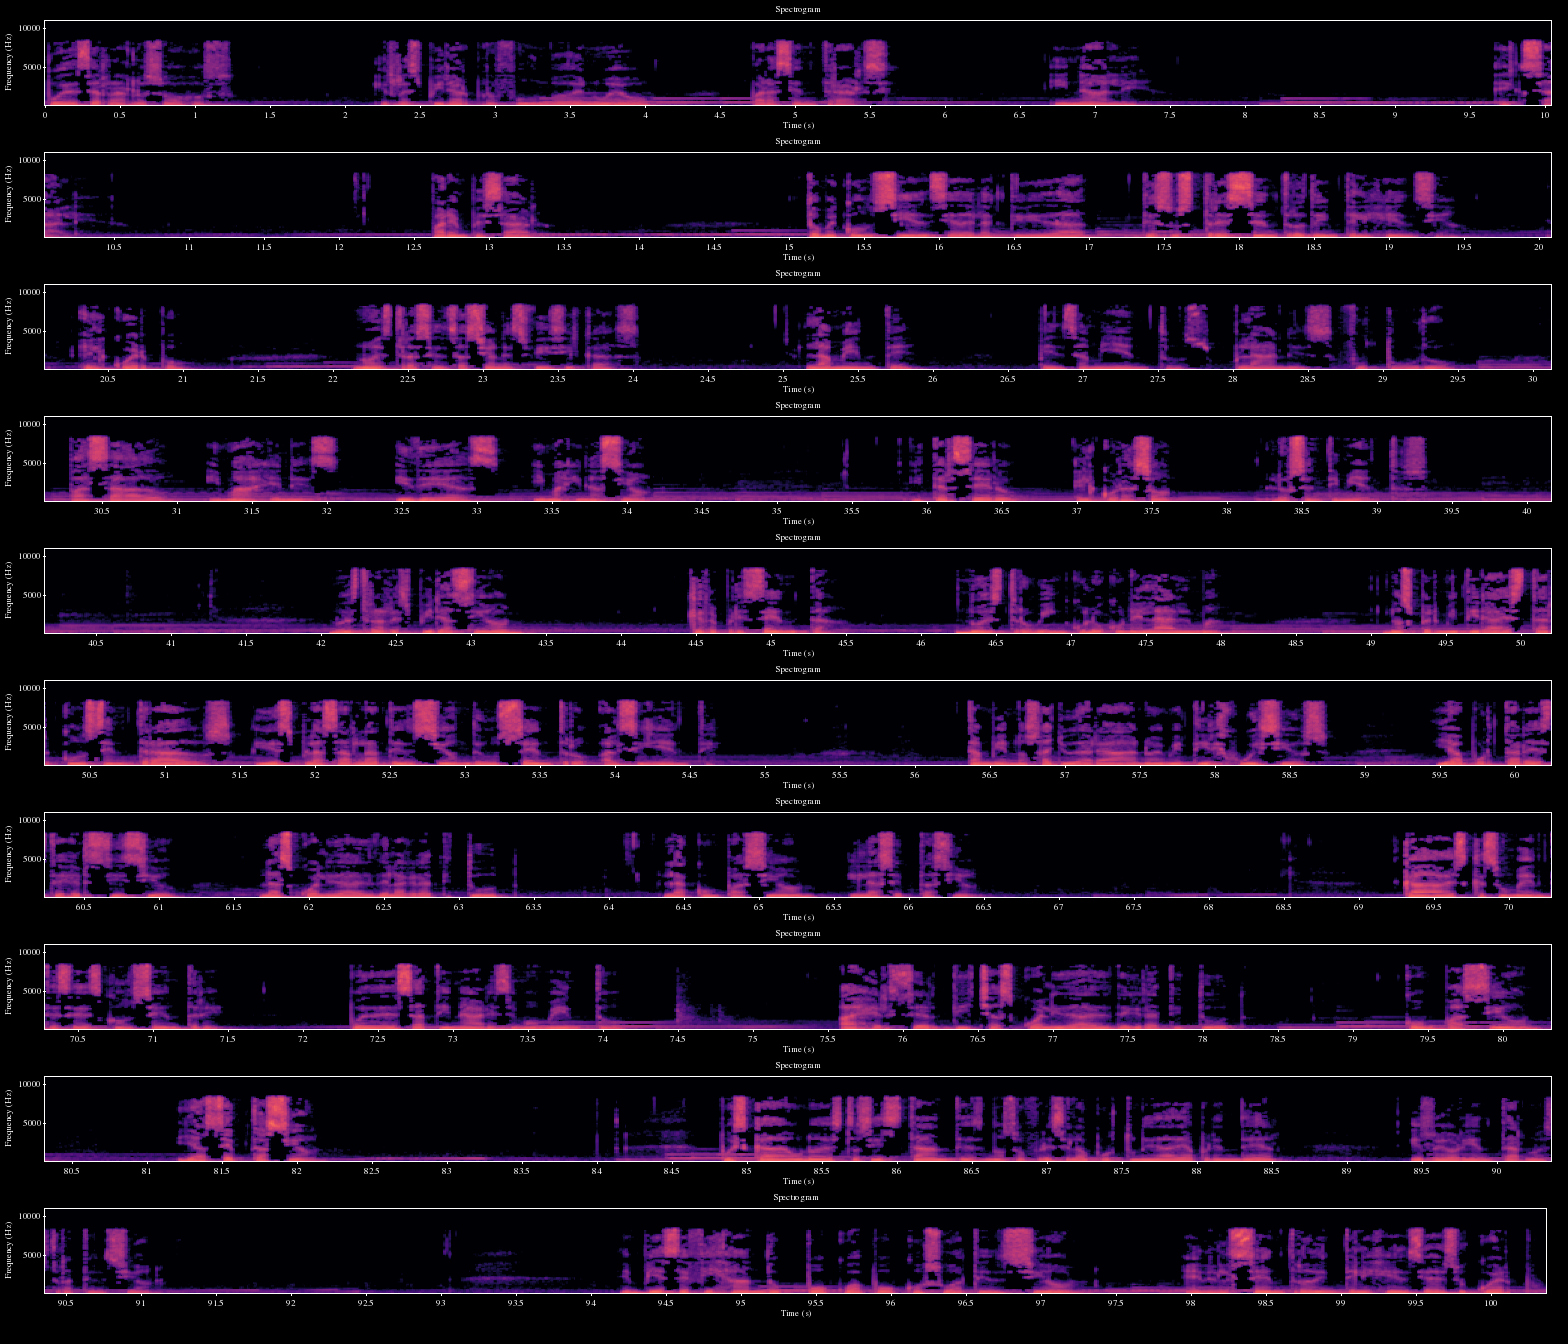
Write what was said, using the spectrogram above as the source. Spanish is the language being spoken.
Puede cerrar los ojos y respirar profundo de nuevo para centrarse. Inhale. Exhale. Para empezar, tome conciencia de la actividad de sus tres centros de inteligencia el cuerpo, nuestras sensaciones físicas, la mente, pensamientos, planes, futuro, pasado, imágenes, ideas, imaginación. Y tercero, el corazón, los sentimientos. Nuestra respiración, que representa nuestro vínculo con el alma, nos permitirá estar concentrados y desplazar la atención de un centro al siguiente. También nos ayudará a no emitir juicios y a aportar a este ejercicio las cualidades de la gratitud, la compasión y la aceptación. Cada vez que su mente se desconcentre, puede desatinar ese momento a ejercer dichas cualidades de gratitud compasión y aceptación. Pues cada uno de estos instantes nos ofrece la oportunidad de aprender y reorientar nuestra atención. Empiece fijando poco a poco su atención en el centro de inteligencia de su cuerpo.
